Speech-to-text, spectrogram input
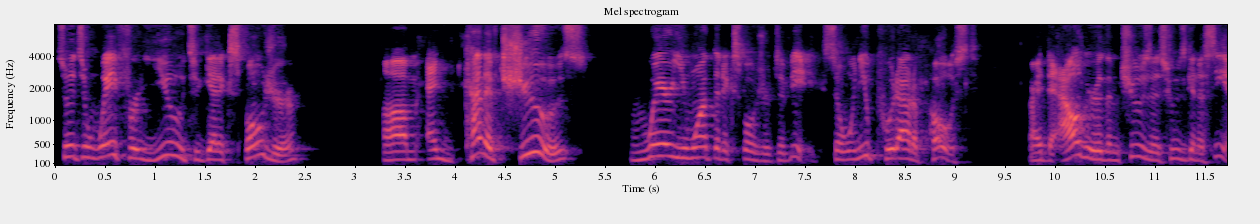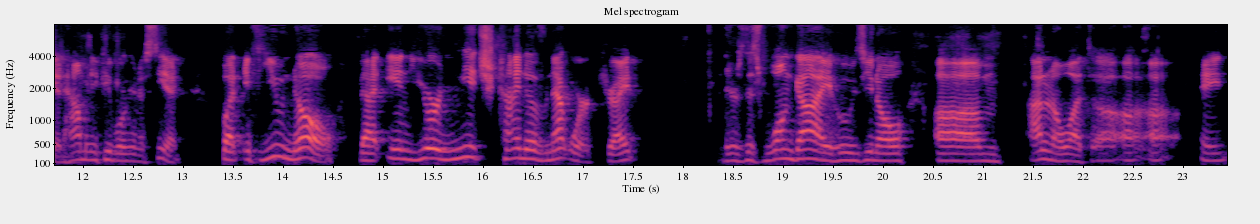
so it's a way for you to get exposure um, and kind of choose where you want that exposure to be. So when you put out a post, right, the algorithm chooses who's going to see it, how many people are going to see it. But if you know that in your niche kind of network, right, there's this one guy who's, you know, um, I don't know what, uh, uh, uh a,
